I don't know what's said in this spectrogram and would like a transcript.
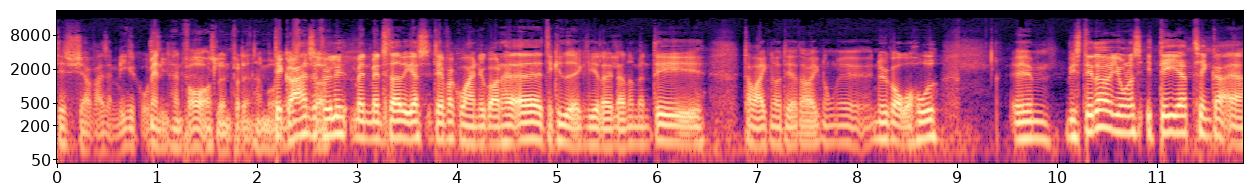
Det synes jeg faktisk er mega god men stil. Han får også løn for den her måde. Det gør han selvfølgelig, så. men, men stadigvæk, jeg, derfor kunne han jo godt have, det gider jeg ikke lige eller et eller andet, men det, der var ikke noget der, der var ikke nogen øh, nykker overhovedet. Øhm, vi stiller Jonas i det, jeg tænker er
